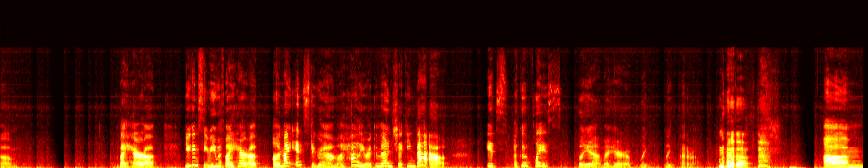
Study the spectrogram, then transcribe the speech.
Um, with my hair up. You can see me with my hair up on my Instagram. I highly recommend checking that out. It's a good place. But yeah, my hair up like like I don't know. um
